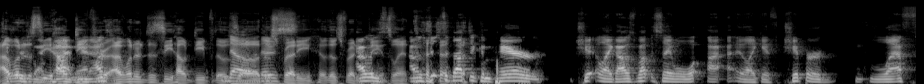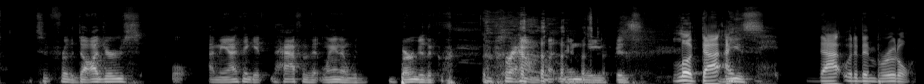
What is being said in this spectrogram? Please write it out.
I wanted to Chipper's my see guy, how deep man. I was- I wanted to see how deep those No, uh, those there's- Freddie those Freddie I veins was went. I was just about to compare. Chi- Like I was about to say, well, I, I- like if Chipper left to, for the Dodgers, well, I mean, I think it, half of Atlanta would burn to the ground but him leave. Because Look, that I, that would have been brutal.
